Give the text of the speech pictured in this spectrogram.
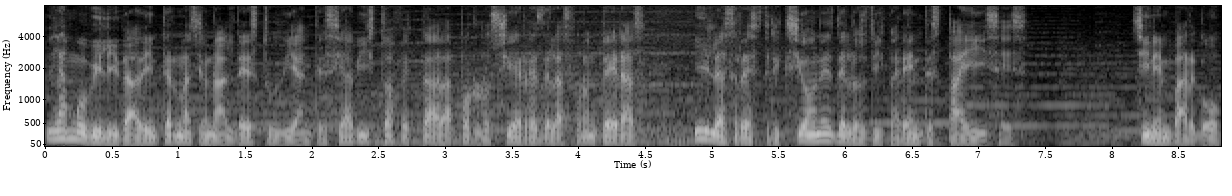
La movilidad internacional de estudiantes se ha visto afectada por los cierres de las fronteras y las restricciones de los diferentes países. Sin embargo,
